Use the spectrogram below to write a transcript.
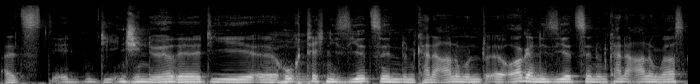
als die, die Ingenieure, die äh, hochtechnisiert sind und keine Ahnung und äh, organisiert sind und keine Ahnung was.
